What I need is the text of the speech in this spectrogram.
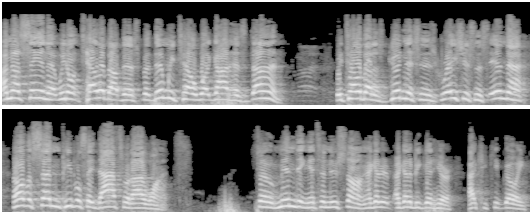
I'm not saying that we don't tell about this, but then we tell what God has done. we tell about His goodness and His graciousness in that. And all of a sudden people say, that's what I want. So mending, it's a new song. I gotta, I gotta be good here. I could keep going.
